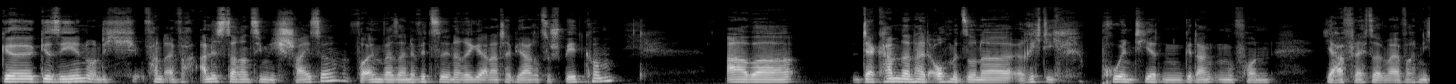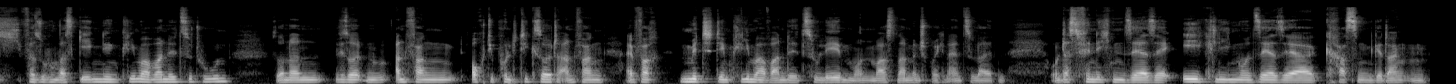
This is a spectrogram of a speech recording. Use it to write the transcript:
ge gesehen und ich fand einfach alles daran ziemlich scheiße, vor allem weil seine Witze in der Regel anderthalb Jahre zu spät kommen. Aber der kam dann halt auch mit so einer richtig pointierten Gedanken von, ja, vielleicht sollten wir einfach nicht versuchen, was gegen den Klimawandel zu tun, sondern wir sollten anfangen, auch die Politik sollte anfangen, einfach mit dem Klimawandel zu leben und Maßnahmen entsprechend einzuleiten. Und das finde ich einen sehr, sehr ekligen und sehr, sehr krassen Gedanken.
